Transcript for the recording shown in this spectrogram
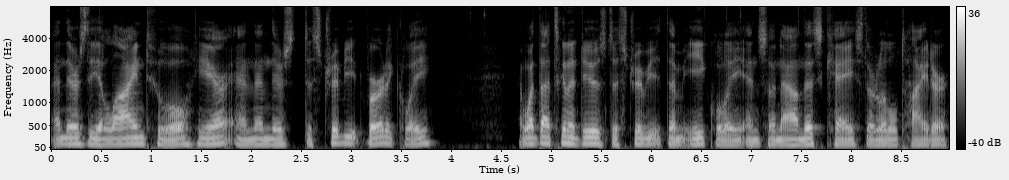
and there's the align tool here and then there's distribute vertically. And what that's going to do is distribute them equally and so now in this case they're a little tighter.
